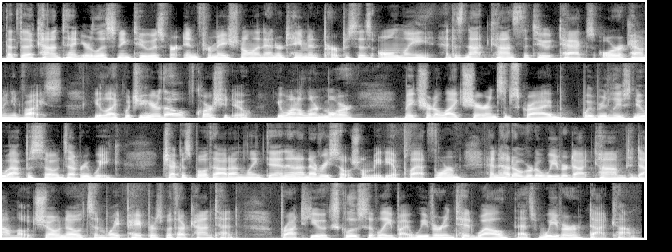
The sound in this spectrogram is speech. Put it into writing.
that the content you're listening to is for informational and entertainment purposes only and does not constitute tax or accounting advice. You like what you hear, though? Of course you do. You want to learn more? Make sure to like, share, and subscribe. We release new episodes every week. Check us both out on LinkedIn and on every social media platform, and head over to weaver.com to download show notes and white papers with our content. Brought to you exclusively by Weaver and Tidwell. That's weaver.com.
